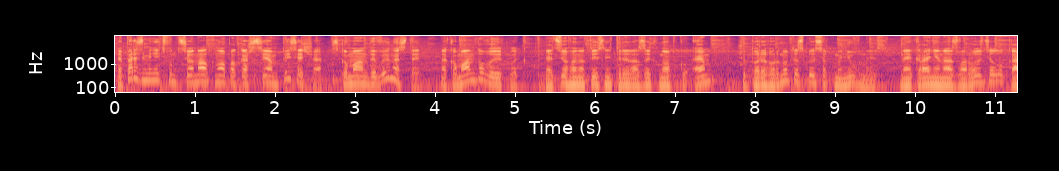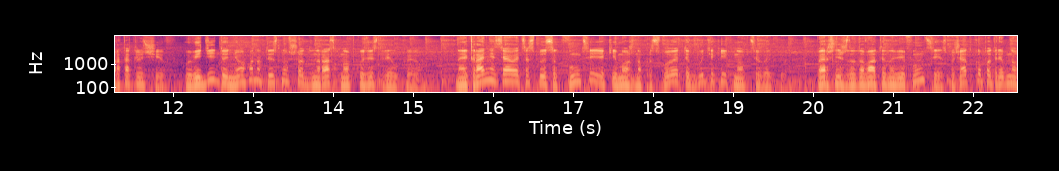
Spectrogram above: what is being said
Тепер змініть функціонал кнопок HCM 1000 з команди Винести на команду Виклик. Для цього натисніть три рази кнопку М, щоб перегорнути список меню вниз. На екрані назва розділу Карта ключів. Увійдіть до нього, натиснувши один раз кнопку зі стрілкою. На екрані з'явиться список функцій, які можна присвоїти будь-якій кнопці виклику. Перш ніж додавати нові функції, спочатку потрібно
